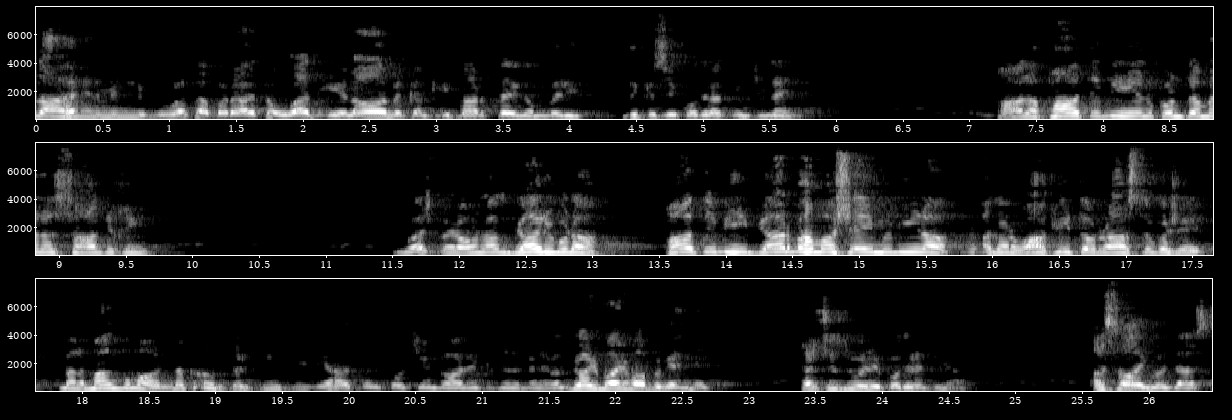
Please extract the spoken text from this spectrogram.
ظاہر من نبوتا برایت وعد اعلان کن کی بار پیغمبری. دی کسی قدرت انچ نہیں قال فات بھی ان کنت من الصادقین واش پر اونک بیاری گڑا فات بھی بیار بہما شئی مبینہ اگر واقعی تو راستو کشے بل من گمان نکنو ترکین چیزی ہاں تو کوچیں گاڑے کتنے کنے بیاری باری ما بگن. نہیں ہر چیز زوری قدرت میاد اصای و دست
